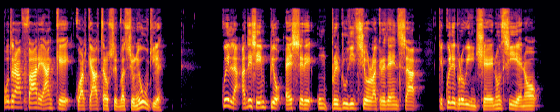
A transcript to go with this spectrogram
potrà fare anche qualche altra osservazione utile. Quella, ad esempio, essere un pregiudizio alla credenza che quelle province non siano,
